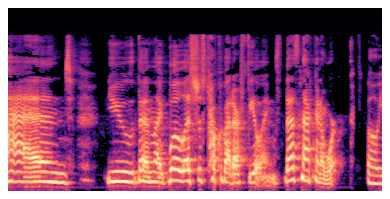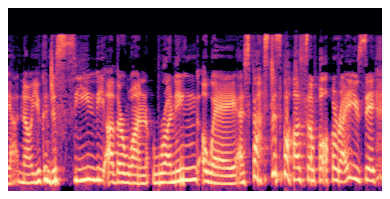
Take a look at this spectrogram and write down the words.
and you then like, well, let's just talk about our feelings. That's not going to work. Oh, yeah. No, you can just see the other one running away as fast as possible, right? You say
